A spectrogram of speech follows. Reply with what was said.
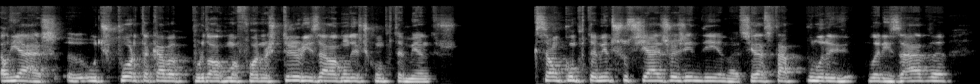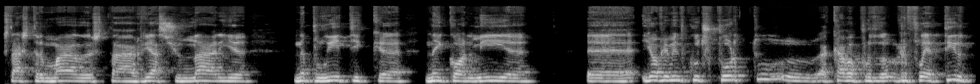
aliás, uh, o desporto acaba por, de alguma forma, exteriorizar algum destes comportamentos, que são comportamentos sociais hoje em dia. É? A sociedade está polarizada, está extremada, está reacionária na política, na economia, e obviamente que o desporto eh, acaba por refletir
